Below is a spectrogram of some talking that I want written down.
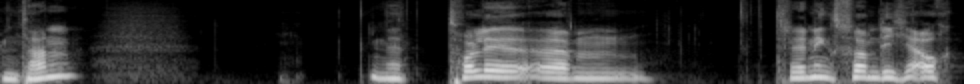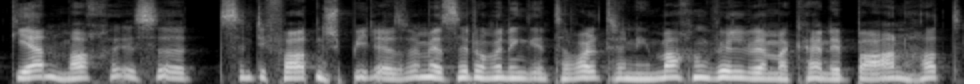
Und dann eine tolle ähm, Trainingsform, die ich auch gern mache, ist, äh, sind die Fahrtenspiele. Also wenn man jetzt nicht unbedingt Intervalltraining machen will, wenn man keine Bahn hat,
